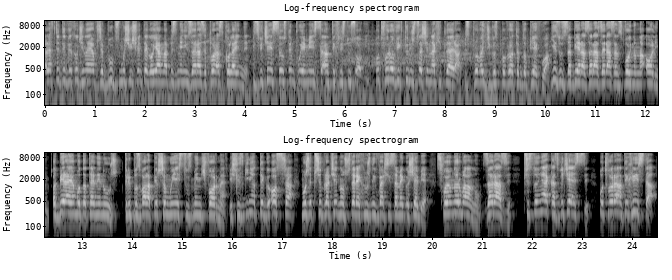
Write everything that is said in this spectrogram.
Ale wtedy wychodzi na jaw, że Bóg zmusił świętego Jana, by zmienił zarazę po raz kolejny. I zwycięzca ustępuje miejsce antychrystusowi. Potworowi, który rzuca się na Hitlera, by sprowadzić go z powrotem do piekła. Jezus zabiera zarazę razem z wojną na Olimp. Odbierają mu dateny nóż, który pozwala pierwszemu jeźdźcu zmienić formę. Jeśli zginie od tego ostrza, może przybrać jedną z czterech różnych wersji samego siebie. Swoją normalną, zarazy, przystojniaka zwycięzcy, potwora antychrysta,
